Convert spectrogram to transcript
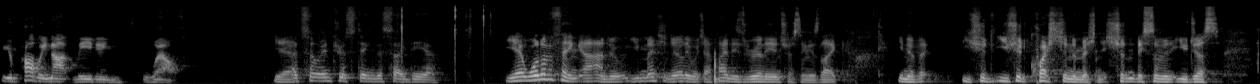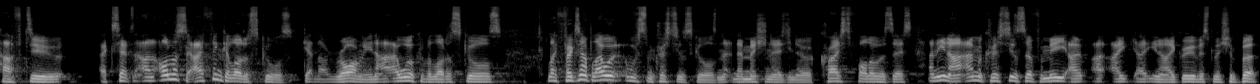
you're probably not leading well. Yeah. That's so interesting, this idea. Yeah, one other thing, uh, Andrew, you mentioned earlier, which I find is really interesting, is like, you know, that you should you should question the mission. It shouldn't be something that you just have to accept. And honestly, I think a lot of schools get that wrong. You know, I work with a lot of schools. Like, for example, I work with some Christian schools, and their mission is, you know, Christ follows this. And, you know, I'm a Christian, so for me, I, I, I you know, I agree with this mission. But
